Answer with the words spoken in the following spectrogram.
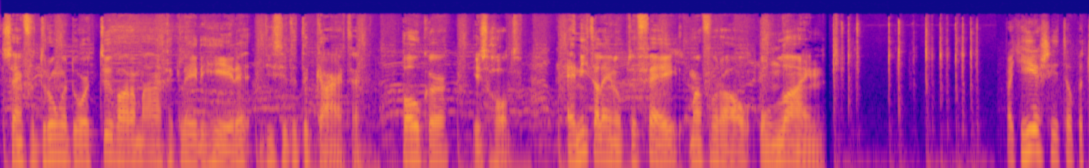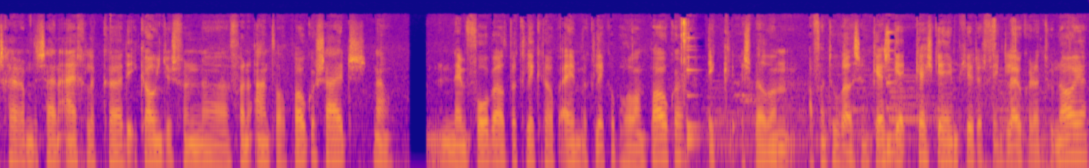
zijn verdrongen door te warm aangeklede heren die zitten te kaarten. Poker is hot. En niet alleen op tv, maar vooral online. Wat je hier ziet op het scherm, dat zijn eigenlijk uh, de icoontjes van, uh, van een aantal pokersites. Nou, neem een voorbeeld, we klikken er op één, we klikken op Holland Poker. Ik speel dan af en toe wel eens een cash, cashgamepje, dat vind ik leuker dan toernooien.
